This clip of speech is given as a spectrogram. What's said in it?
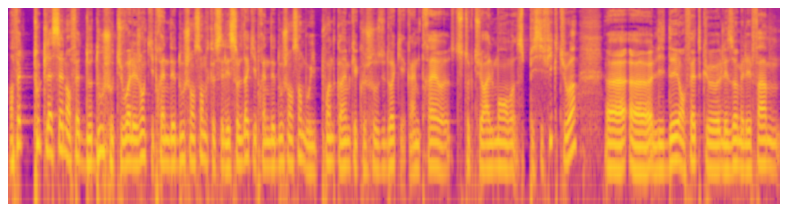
en fait, toute la scène en fait de douche où tu vois les gens qui prennent des douches ensemble, parce que c'est les soldats qui prennent des douches ensemble, où ils pointent quand même quelque chose du doigt qui est quand même très euh, structurellement spécifique, tu vois. Euh, euh, L'idée en fait que les hommes et les femmes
